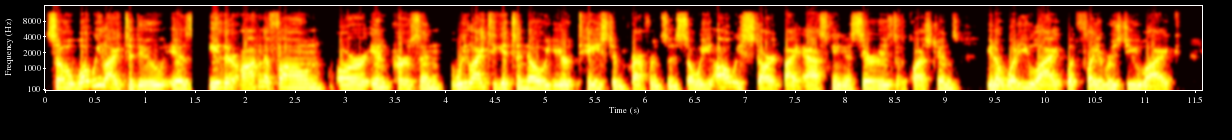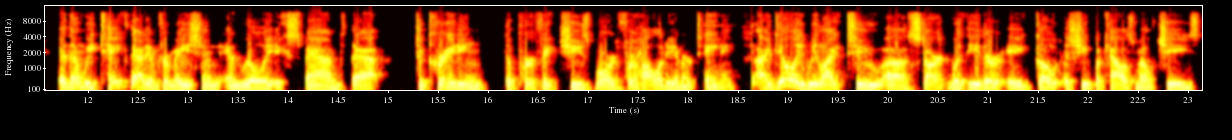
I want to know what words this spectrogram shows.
So, what we like to do is either on the phone or in person, we like to get to know your taste and preferences. So, we always start by asking a series of questions. You know, what do you like? What flavors do you like? And then we take that information and really expand that to creating the perfect cheese board for holiday entertaining. Ideally, we like to uh, start with either a goat, a sheep, a cow's milk cheese,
